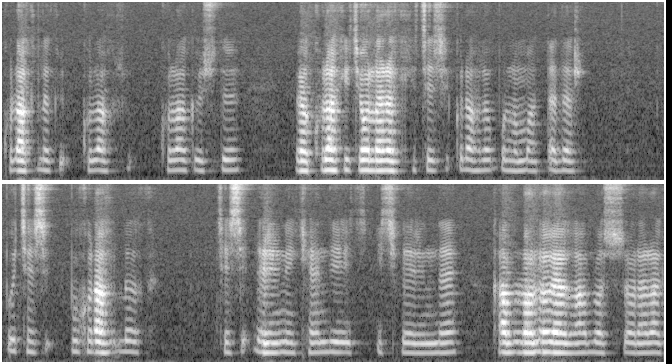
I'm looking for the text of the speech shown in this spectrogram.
kulaklık kulak kulak üstü ve kulak içi olarak iki çeşit kulaklık bulunmaktadır. Bu çeşit bu kulaklık çeşitlerini kendi iç- içlerinde kablolu ve kablosuz olarak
